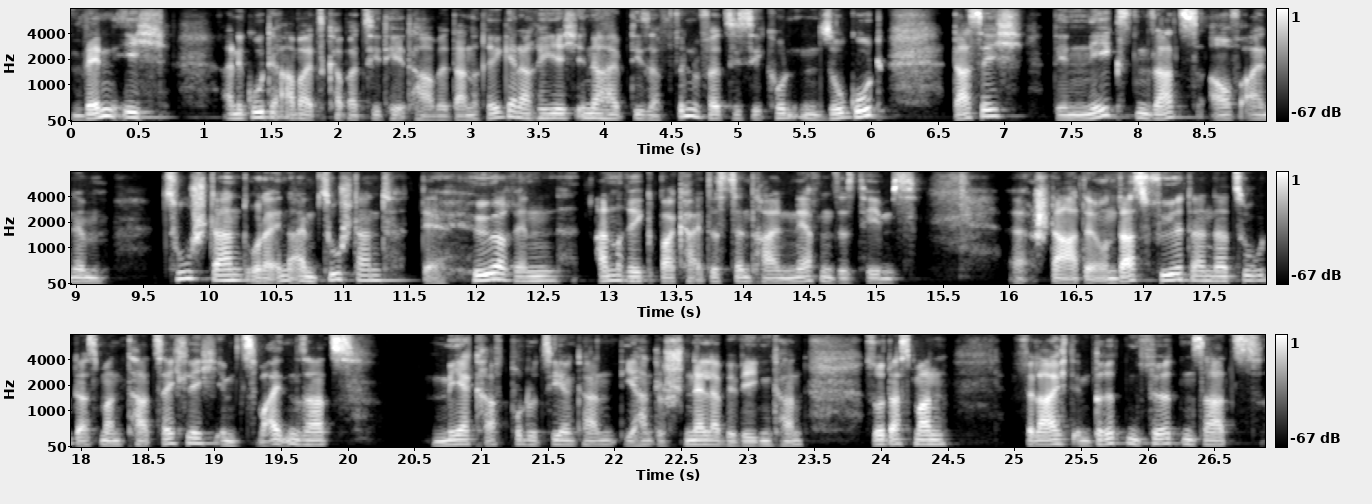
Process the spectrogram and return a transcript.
Wenn ich eine gute Arbeitskapazität habe, dann regeneriere ich innerhalb dieser 45 Sekunden so gut, dass ich den nächsten Satz auf einem Zustand oder in einem Zustand der höheren Anregbarkeit des zentralen Nervensystems, äh, starte. Und das führt dann dazu, dass man tatsächlich im 2. Satz mehr Kraft produzieren kann, die Hantel schneller bewegen kann, sodass man vielleicht im 3., 4. Satz,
